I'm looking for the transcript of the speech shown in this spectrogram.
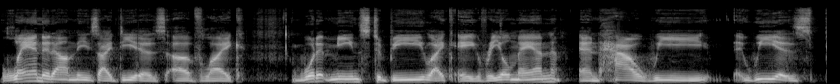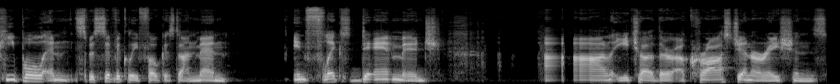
landed on these ideas of like what it means to be like a real man and how we we as people and specifically focused on men inflict damage on each other across generations,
